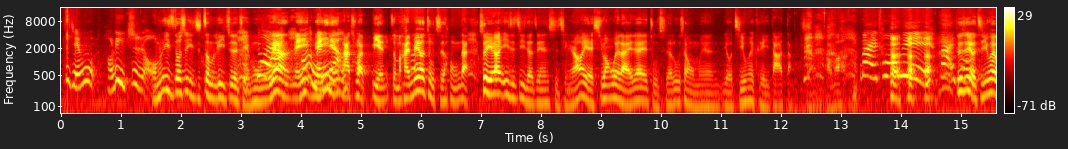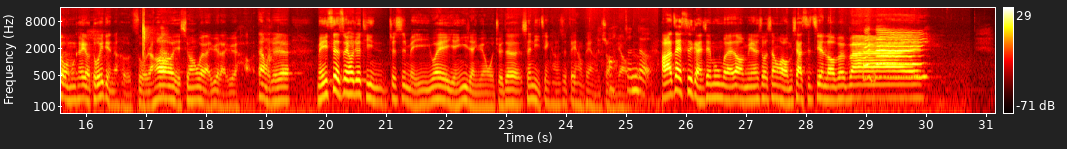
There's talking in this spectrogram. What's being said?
这节目好励志哦！我们一直都是一直这么励志的节目。我跟你讲，每一每一年拿出来编，怎么还没有主持红蛋？所以要一直记得这件事情，然后也希望未来在主持的路上，我们有机会可以搭档，这样好吗？拜托你，拜托。就是有机会我们可以有多一点的合作，然后也希望未来越来越好。但我觉得。每一次的最后就提醒，就是每一位演艺人员，我觉得身体健康是非常非常重要的。真的。好了，再次感谢木木来到我们名人说生活，我们下次见喽，拜拜。拜拜。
